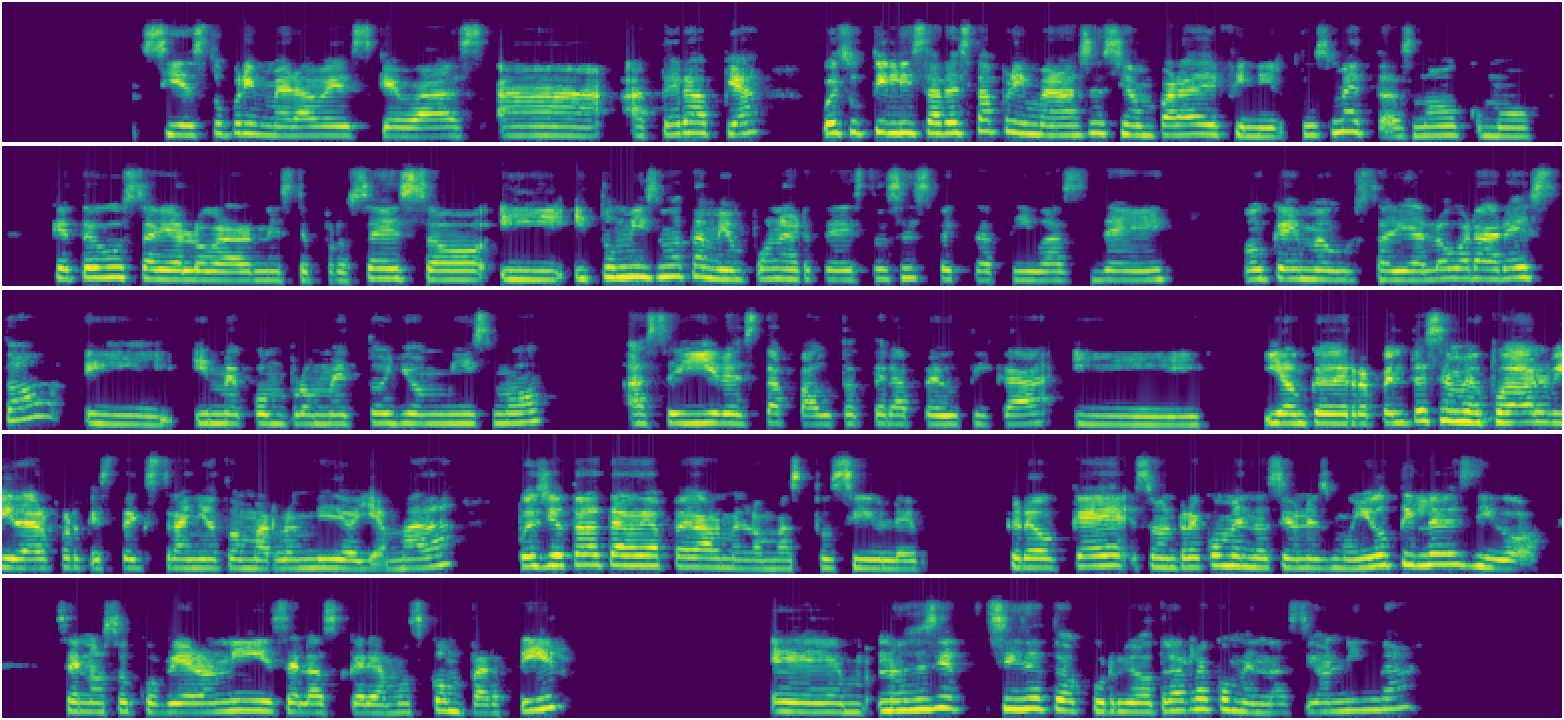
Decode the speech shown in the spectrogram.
si es tu primera vez que vas a, terapia, pues utilizar esta primera sesión para definir tus metas, ¿no? Como qué te gustaría lograr en este proceso y tú mismo también ponerte estas expectativas de ok, me gustaría lograr esto y, me comprometo yo mismo a seguir esta pauta terapéutica y, aunque de repente se me pueda olvidar porque está extraño tomarlo en videollamada, pues yo tratar de apegarme lo más posible. Creo que son recomendaciones muy útiles, digo, se nos ocurrieron y se las queríamos compartir. Em, no sé si, si se te ocurrió otra recomendación, Linda.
